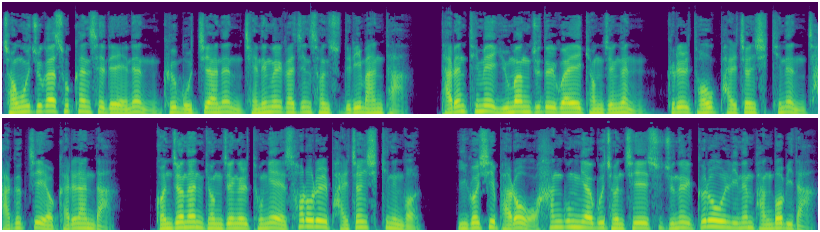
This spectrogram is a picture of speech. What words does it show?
정우주가 속한 세대에는 그 못지않은 재능을 가진 선수들이 많다. 다른 팀의 유망주들과의 경쟁은 그를 더욱 발전시키는 자극제 역할을 한다. 건전한 경쟁을 통해 서로를 발전시키는 것. 이것이 바로 한국 야구 전체의 수준을 끌어올리는 방법이다.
